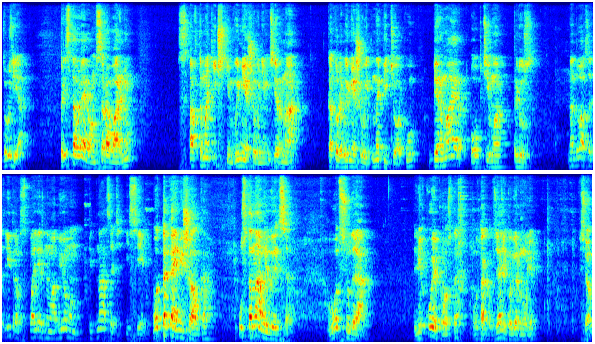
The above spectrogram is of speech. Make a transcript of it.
Друзья, представляю вам сыроварню с автоматическим вымешиванием зерна, который вымешивает на пятерку Бермайер Optima Plus на 20 литров с полезным объемом 15,7. Вот такая мешалка устанавливается вот сюда. Легко и просто. Вот так вот взяли, повернули. Все,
